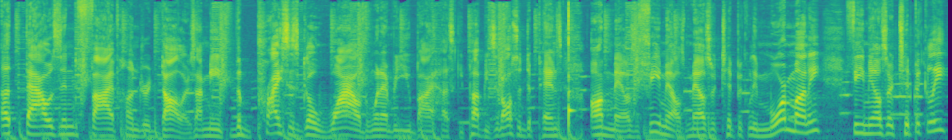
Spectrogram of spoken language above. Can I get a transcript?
$1,500. I mean, the prices go wild whenever you buy Husky puppies. It also depends on males and females. Males are typically more money, females are typically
